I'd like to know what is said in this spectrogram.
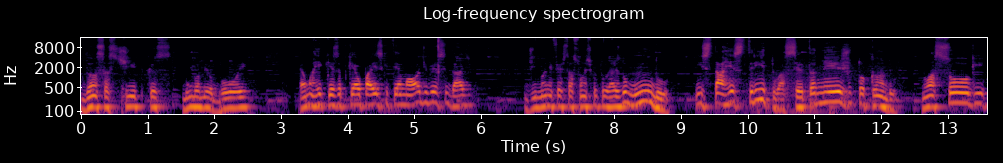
danças típicas, bumba meu boi. É uma riqueza porque é o país que tem a maior diversidade de manifestações culturais do mundo e está restrito a sertanejo tocando no açougue,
